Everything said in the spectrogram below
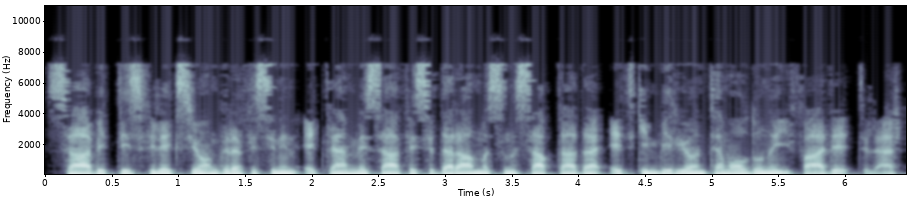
Sabit diz fleksiyon grafisinin eklem mesafesi daralmasını saptada etkin bir yöntem olduğunu ifade ettiler,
